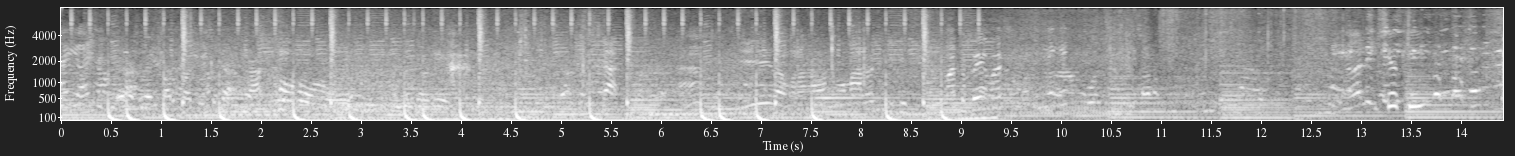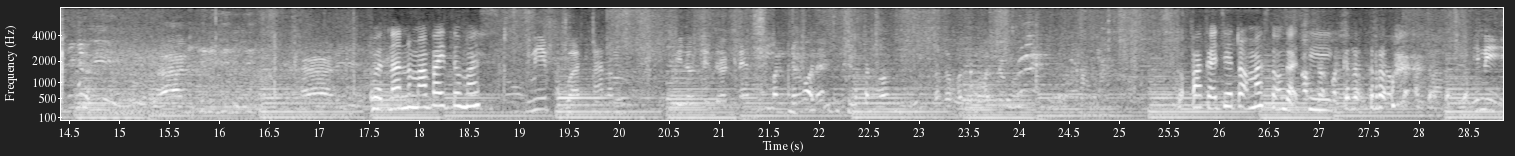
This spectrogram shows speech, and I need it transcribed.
Ayo. Nanam apa itu Mas? Ini buat tanam Pendeng kok, pakai cetok Mas kok nggak dikeruk-keruk? Ini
